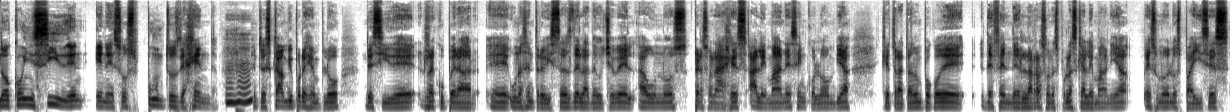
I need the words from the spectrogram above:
no coinciden en esos puntos de agenda. Entonces Cambio, por ejemplo, decide recuperar eh, unas entrevistas de la Deutsche Welle a unos personajes alemanes en Colombia que tratan un poco de defender las razones por las que Alemania es uno de los países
